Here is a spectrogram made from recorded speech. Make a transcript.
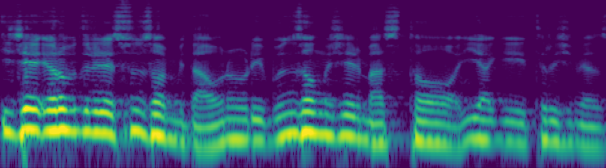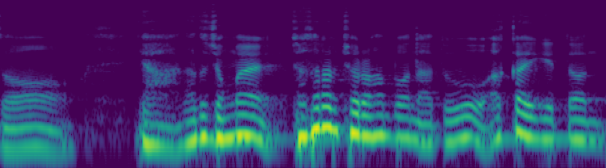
이제 여러분들의 순서입니다. 오늘 우리 문성실 마스터 이야기 들으시면서 야 나도 정말 저 사람처럼 한번 나도 아까 얘기했던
